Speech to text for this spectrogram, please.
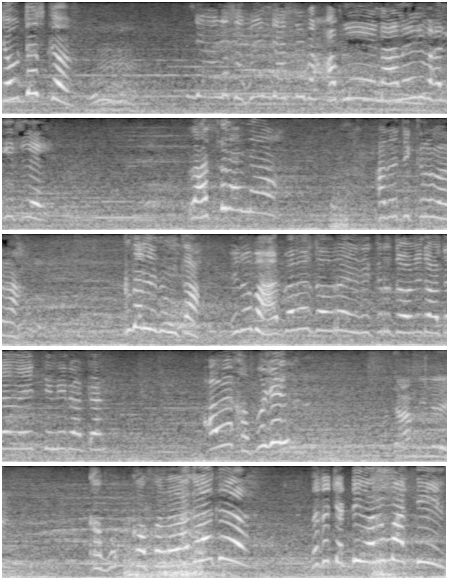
जेवतोस का? सगळ्यांनी जास्त भा- आपले नानाने भात घेतले. आता तिकडे बघा. कसं तुमचा? इथं भात बघा जवळ. आहे तिकडे दोन्ही नाही तिन्ही दाटा अरे खपू कपाला लागला का तर चट्टी घालून मारतील.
